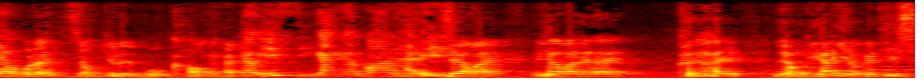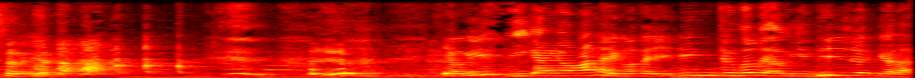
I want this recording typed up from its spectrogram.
又我本來想叫你唔好講嘅。由於時間嘅關而係，且係咪？而且係咪？你睇，佢係兩件一樣嘅 T 恤嚟嘅。由於時間嘅關係，我哋已經着咗兩件 T 恤㗎啦，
